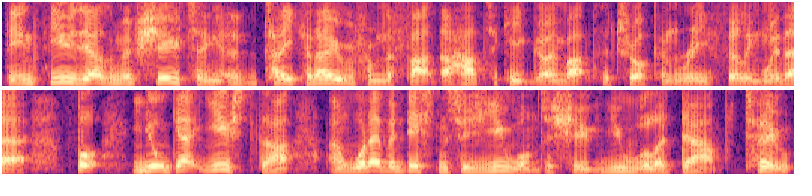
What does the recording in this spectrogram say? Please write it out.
The enthusiasm of shooting had taken over from the fact that I had to keep going back to the truck and refilling with air. But you'll get used to that, and whatever distances you want to shoot, you will adapt to.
